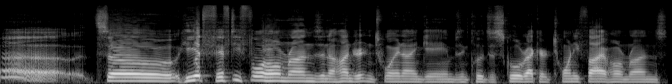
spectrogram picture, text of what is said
Uh, so he hit 54 home runs in 129 games, includes a school record 25 home runs.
